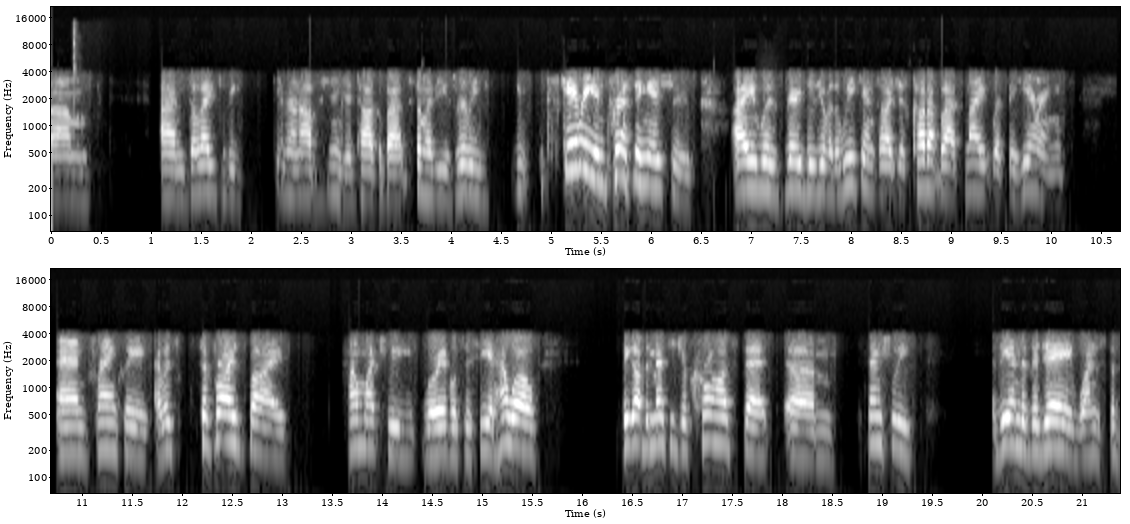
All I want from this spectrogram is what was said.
Um, I'm delighted to be given an opportunity to talk about some of these really scary and pressing issues. I was very busy over the weekend, so I just caught up last night with the hearings. And frankly, I was surprised by how much we were able to see and how well they got the message across that um, essentially, at the end of the day, once the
